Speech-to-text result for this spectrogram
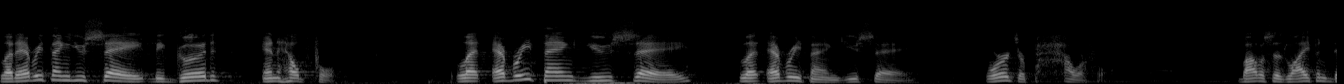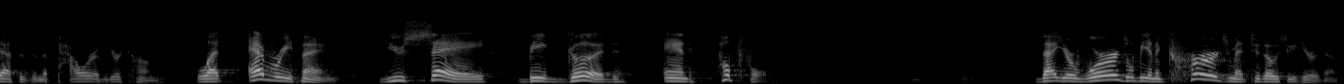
Let everything you say be good and helpful. Let everything you say, let everything you say. Words are powerful. Bible says life and death is in the power of your tongue. Let everything you say be good and helpful. That your words will be an encouragement to those who hear them.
